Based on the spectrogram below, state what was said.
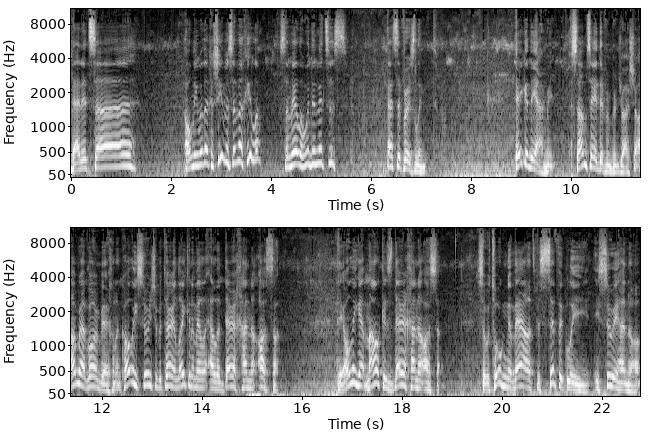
that it's uh, only with a chashivas of achila. Samela with the mitzvahs. That's the first limit. Eged the Amri. Some say a different drasha. Amr Avorim Bechanan. Kol Yisurim Shabbatarian Leikin El Eladerech Hana'asan. They only get Malchus Derech Hana So we're talking about specifically Isuri Hana,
